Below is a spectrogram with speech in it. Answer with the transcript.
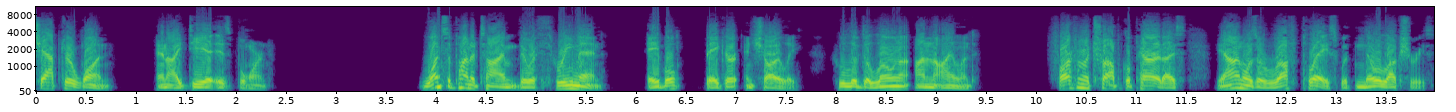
Chapter 1 An Idea is Born Once upon a time there were three men, Abel, Baker, and Charlie, who lived alone on an island. Far from a tropical paradise, the island was a rough place with no luxuries.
